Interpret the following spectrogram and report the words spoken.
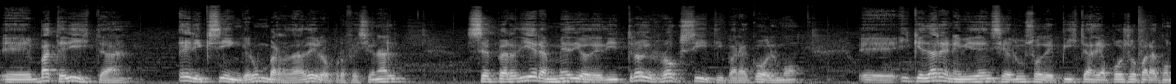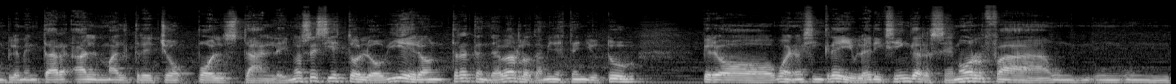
eh, baterista Eric Singer, un verdadero profesional, se perdiera en medio de Detroit Rock City para colmo, eh, y quedar en evidencia el uso de pistas de apoyo para complementar al maltrecho Paul Stanley. No sé si esto lo vieron, traten de verlo, también está en YouTube, pero bueno, es increíble. Eric Singer se morfa un,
